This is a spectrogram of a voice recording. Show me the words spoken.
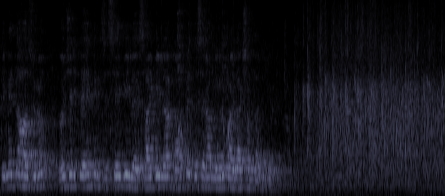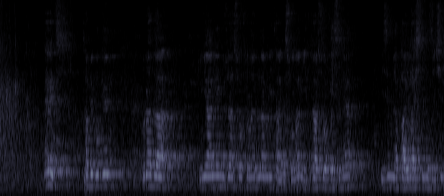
kıymetli Hazirun, öncelikle hepinizi sevgiyle, saygıyla, muhabbetle selamlıyorum, hayırlı akşamlar diliyorum. Evet, tabii bugün burada dünyanın en güzel sofralarından bir tanesi olan iftar sofrasını bizimle paylaştığınız için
